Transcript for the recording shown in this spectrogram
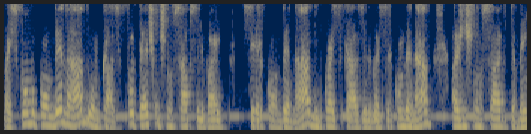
Mas como condenado, um caso hipotético, a gente não sabe se ele vai ser condenado, em quais casos ele vai ser condenado, a gente não sabe também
